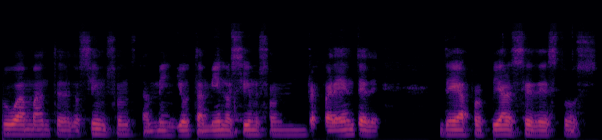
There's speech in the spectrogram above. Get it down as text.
tú amante de los Simpsons, también yo también los Simpsons, referente de, de apropiarse de estos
